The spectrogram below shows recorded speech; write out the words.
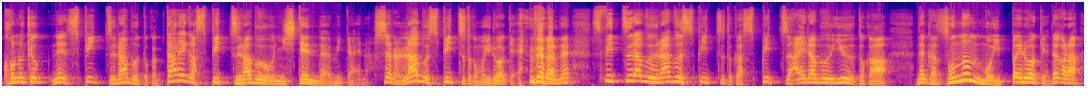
この曲、ね、スピッツラブとか、誰がスピッツラブにしてんだよ、みたいな。そしたら、ラブスピッツとかもいるわけ。だからね、スピッツラブ、ラブスピッツとか、スピッツアイラブユーとか、なんかそんなんもいっぱいいるわけ。だから、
